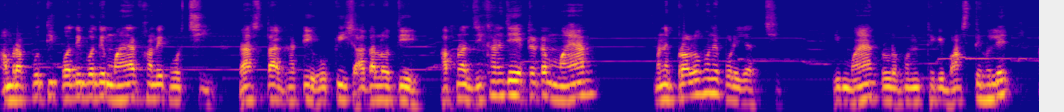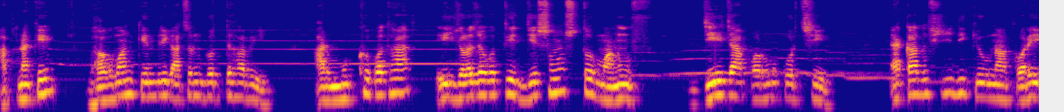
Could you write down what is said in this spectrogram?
আমরা প্রতি পদে পদে মায়ার ফাঁদে পড়ছি। রাস্তাঘাটে, অফিস, আদালতে, আপনার যেখানে যে একটা একটা মায়ার মানে প্রলোভনে পড়ে যাচ্ছি। এই মায়ার প্রলোভন থেকে বাঁচতে হলে আপনাকে ভগবান কেন্দ্রিক আচরণ করতে হবে। আর মুখ্য কথা, এই জড়জগতে যে সমস্ত মানুষ যে যা কর্ম করছে, একাদশী যদি কেউ না করে,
